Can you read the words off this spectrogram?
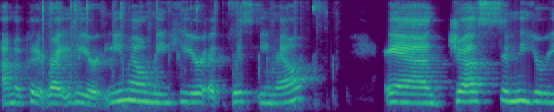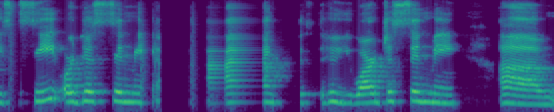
I'm to put it right here. Email me here at this email and just send me your receipt or just send me who you are. Just send me, um,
